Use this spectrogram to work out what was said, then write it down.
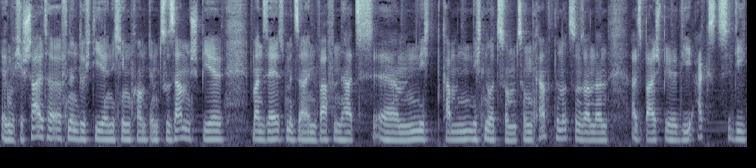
irgendwelche Schalter öffnen, durch die ihr nicht hinkommt im Zusammenspiel. Man selbst mit seinen Waffen hat ähm, nicht, kann nicht nur zum, zum Kampf benutzen, sondern als Beispiel die Axt, die,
